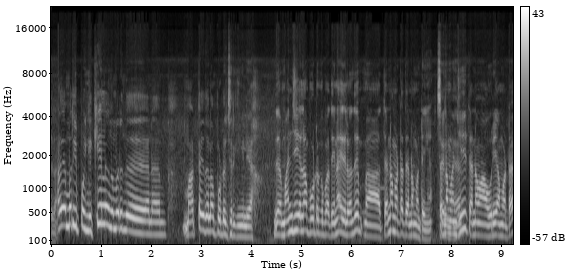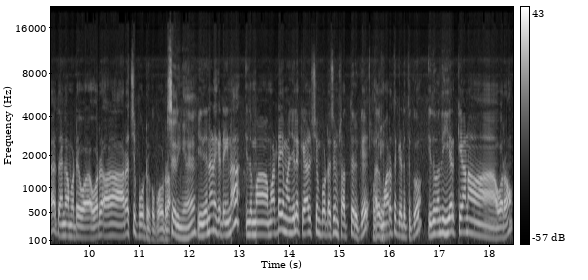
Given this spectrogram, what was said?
தான். அதே மாதிரி இப்போ இங்க கீழே இந்த மாதிரி இந்த மட்டை இதெல்லாம் போட்டு வச்சிருக்கீங்க இல்லையா? இந்த மஞ்சி எல்லாம் போட்டிருக்கு பார்த்தீங்கன்னா இதில் வந்து தென்னை மட்டை தென்னை மட்டைங்க. தென்னை மஞ்சி தென்னை உரியா மட்டை தேங்காய் மட்டை ஒரு அரைச்சி போட்டிருக்கு பவுடர் சரிங்க. இது என்னன்னு கேட்டிங்கன்னா இந்த ம மட்டை மஞ்சியில் கால்சியம் பொட்டாசியம் சத்து இருக்குது அது மரத்துக்கு எடுத்துக்கும். இது வந்து இயற்கையான உரம்.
